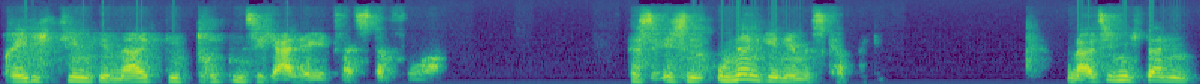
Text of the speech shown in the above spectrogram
Predigteam gemerkt, die drücken sich alle etwas davor. Das ist ein unangenehmes Kapitel. Und als ich mich dann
